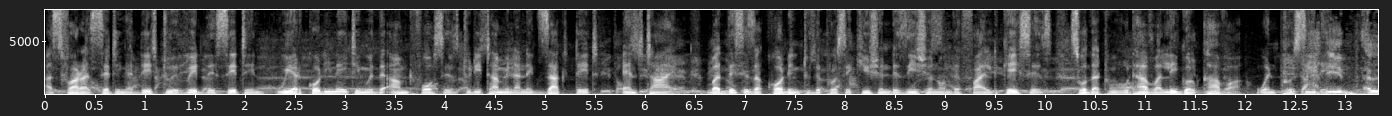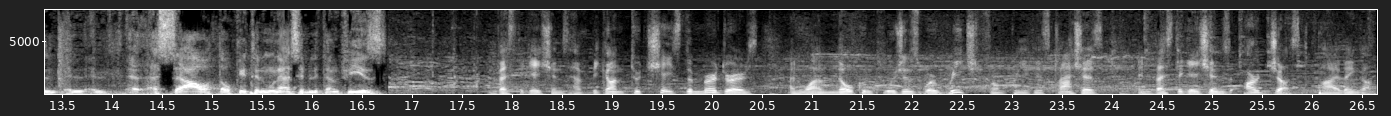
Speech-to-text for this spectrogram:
As far as setting a date to evade the sit-in, we are coordinating with the armed forces to determine an exact date and time. But this is according to the prosecution decision on the filed cases, so that we would have a legal cover when proceeding. Investigations have begun to chase the murderers, and while no conclusions were reached from previous clashes, investigations are just piling up.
